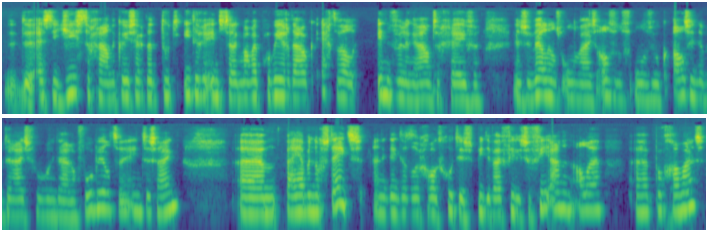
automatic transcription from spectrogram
de, de, SDG's te gaan, dan kun je zeggen dat doet iedere instelling, maar wij proberen daar ook echt wel invullingen aan te geven. En zowel in ons onderwijs als in ons onderzoek, als in de bedrijfsvoering daar een voorbeeld in te zijn. Um, wij hebben nog steeds, en ik denk dat het een groot goed is, bieden wij filosofie aan in alle programma's.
